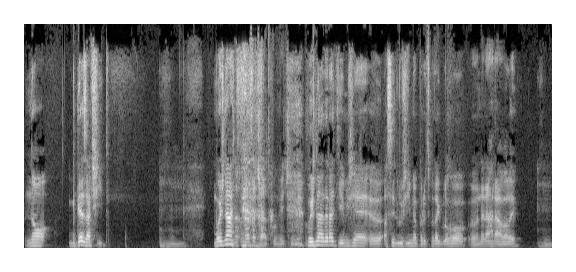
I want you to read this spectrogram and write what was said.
No, kde začít? Mhm. Možná, Na, na začátku většinou. možná teda tím, že uh, asi dlužíme, proč jsme tak dlouho uh, nenahrávali. Mhm.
